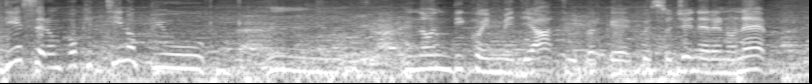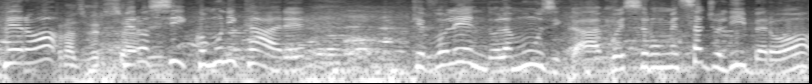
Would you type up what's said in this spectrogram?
di essere un pochettino più, mm, non dico immediati perché questo genere non è, però, però sì, comunicare che volendo la musica può essere un messaggio libero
